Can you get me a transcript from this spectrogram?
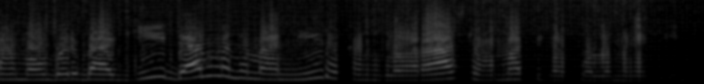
Sudah mau berbagi dan menemani rekan Glora selama 30 menit ini.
